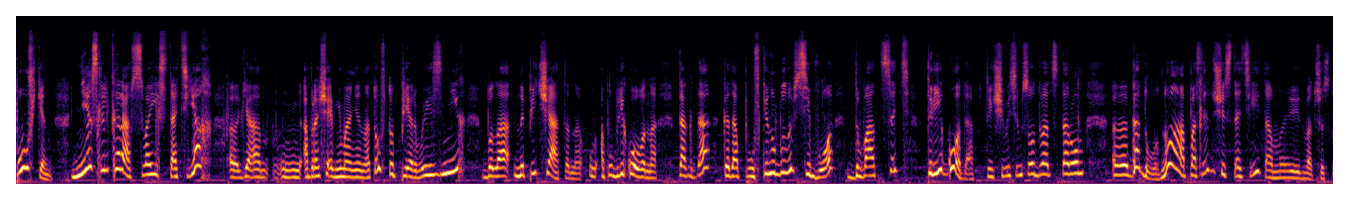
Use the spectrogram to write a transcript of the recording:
Пушкин несколько раз в своих статьях, э, я обращаю внимание на то, что первая из них была напечатана, опубликована тогда, когда Пушкину было всего 20 три года в 1822 э, году. Ну, а последующие статьи, там и 26,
